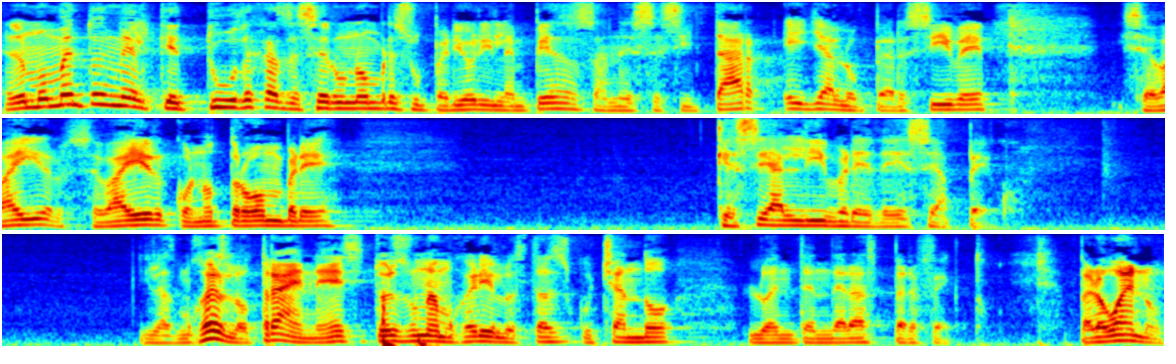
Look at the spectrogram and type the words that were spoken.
En el momento en el que tú dejas de ser un hombre superior y la empiezas a necesitar, ella lo percibe y se va a ir. Se va a ir con otro hombre que sea libre de ese apego. Y las mujeres lo traen, ¿eh? Si tú eres una mujer y lo estás escuchando, lo entenderás perfecto. Pero bueno,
